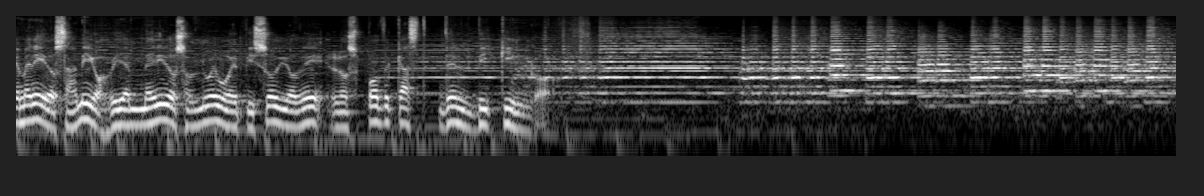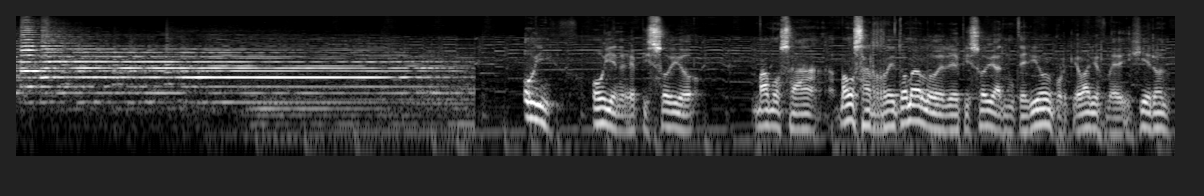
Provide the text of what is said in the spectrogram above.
Bienvenidos amigos, bienvenidos a un nuevo episodio de los podcasts del vikingo. Hoy, hoy en el episodio vamos a, vamos a retomar lo del episodio anterior porque varios me dijeron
